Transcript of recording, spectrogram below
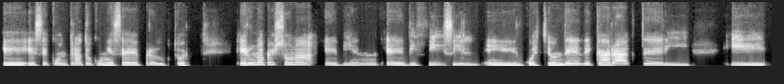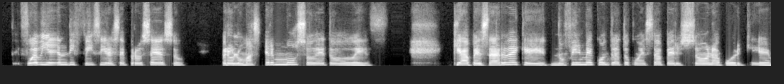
eh, ese contrato con ese productor. Era una persona bien difícil en cuestión de, de carácter y, y fue bien difícil ese proceso, pero lo más hermoso de todo es que a pesar de que no firmé contrato con esa persona porque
